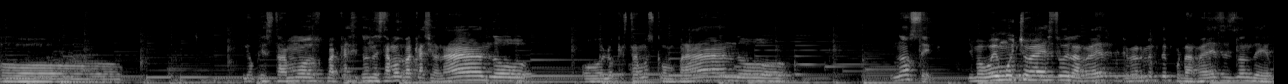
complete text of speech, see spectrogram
O lo que estamos donde estamos vacacionando. O lo que estamos comprando. No sé. Yo me voy mucho a esto de las redes porque realmente por las redes es donde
